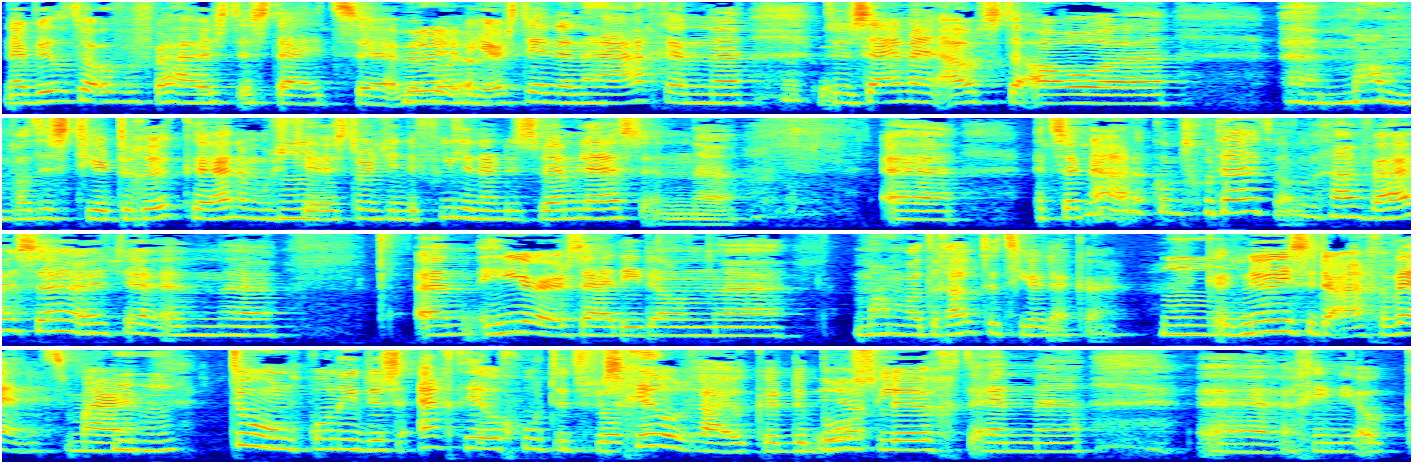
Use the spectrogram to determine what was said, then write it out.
naar Beeldhoven verhuisd destijds. we woonden eerst in Den Haag. En okay. toen zei mijn oudste al... mam, wat is het hier druk? Hè? Dan moest je, hm. stond je in de file naar de zwemles. En en toen zei ik, nou, dat komt goed uit, want we gaan verhuizen, weet je. En, uh, en hier zei hij dan, uh, mam, wat ruikt het hier lekker. Hmm. Kijk, nu is hij eraan gewend. Maar mhm. toen kon hij dus echt heel goed het verschil ruiken. De boslucht. En uh, ging hij ook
